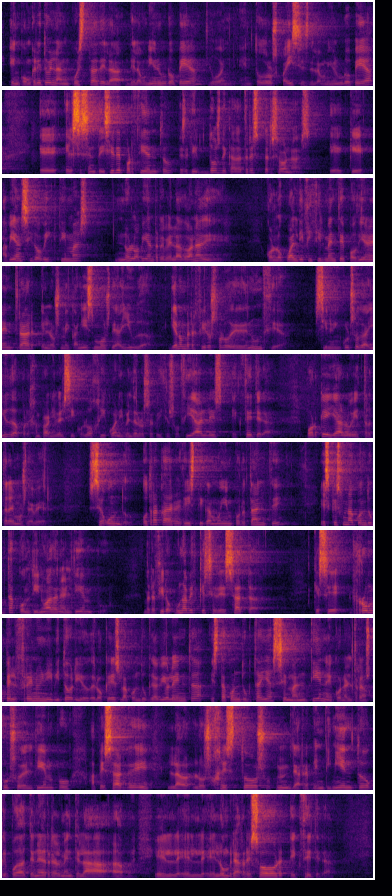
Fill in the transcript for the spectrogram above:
En concreto, en la encuesta de la, Unión Europea, digo, en todos los países de la Unión Europea, eh, el 67%, es decir, dos de cada tres personas eh, que habían sido víctimas no lo habían revelado a nadie, con lo cual difícilmente podían entrar en los mecanismos de ayuda. Ya no me refiero solo de denuncia, sino incluso de ayuda, por ejemplo, a nivel psicológico, a nivel de los servicios sociales, etc. ¿Por qué? Ya lo trataremos de ver. Segundo, otra característica muy importante es que es una conducta continuada en el tiempo. Me refiero, una vez que se desata que se rompe el freno inhibitorio de lo que es la conducta violenta, esta conducta ya se mantiene con el transcurso del tiempo a pesar de los gestos de arrepentimiento que pueda tener realmente el, hombre agresor, etc.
